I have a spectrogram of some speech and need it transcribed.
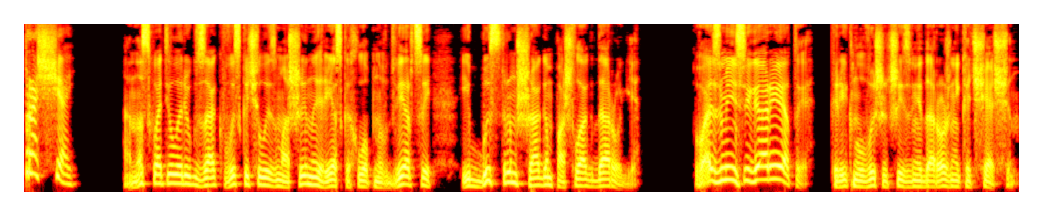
Прощай!» Она схватила рюкзак, выскочила из машины, резко хлопнув дверцей, и быстрым шагом пошла к дороге. «Возьми сигареты!» — крикнул вышедший из внедорожника Чащин.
